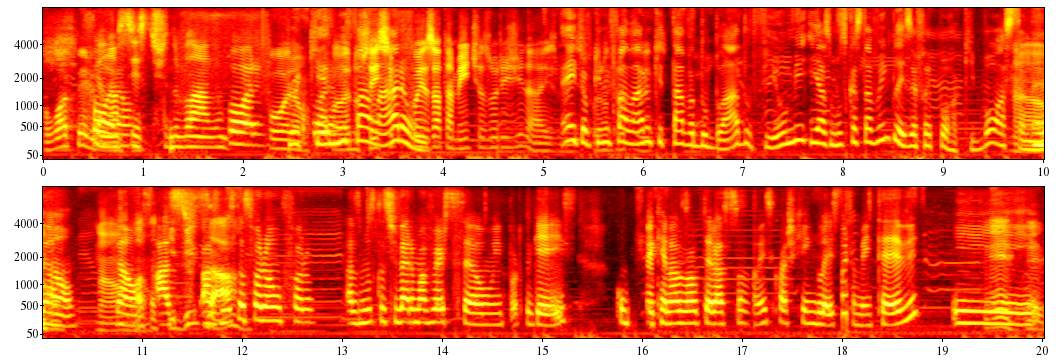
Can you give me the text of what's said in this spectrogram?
boa Eu pergunta. não Foram. assisti dublado. Foram. Foram, Porque foram. me Eu não sei se falaram- foi exatamente as originais. É, então, porque me falaram que tava dublado o filme e as músicas estavam em inglês. Aí eu falei, porra, que bosta, Não. né? Não, Não, não. Nossa, as, as músicas foram, foram. As músicas tiveram uma versão em português, com pequenas alterações, que eu acho que em inglês também teve. E É, é.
